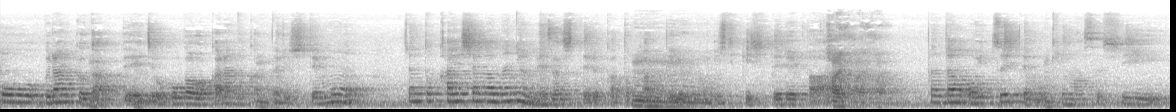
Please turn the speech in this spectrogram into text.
こうブランクがあって情報が分からなかったりしても、ちゃんと会社が何を目指してるかとかっていうのを意識してれば、はいはいはだんだん追いついてもきますし、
